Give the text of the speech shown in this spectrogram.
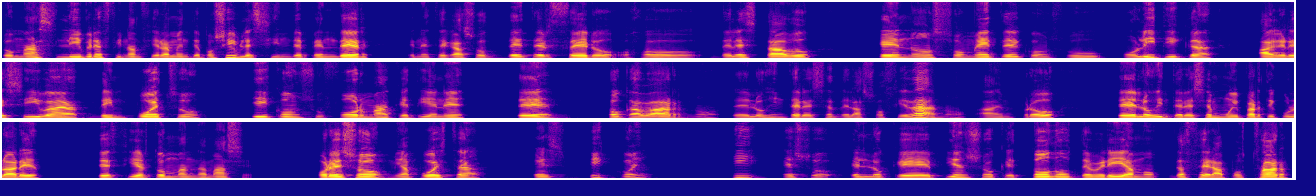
lo más libre financieramente posible, sin depender, en este caso, de terceros o del Estado que nos somete con su política agresiva de impuestos y con su forma que tiene de socavar, ¿no? eh, los intereses de la sociedad, ¿no? a- en pro de los intereses muy particulares de ciertos mandamases. Por eso mi apuesta es Bitcoin y eso es lo que pienso que todos deberíamos de hacer, apostar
